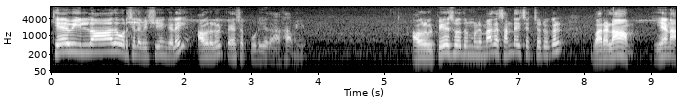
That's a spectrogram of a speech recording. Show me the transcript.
தேவையில்லாத ஒரு சில விஷயங்களை அவர்கள் பேசக்கூடியதாக அமையும். அவர்கள் பேசுவதன் மூலியமாக சண்டை சச்சரவுகள் வரலாம். ஏன்னா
